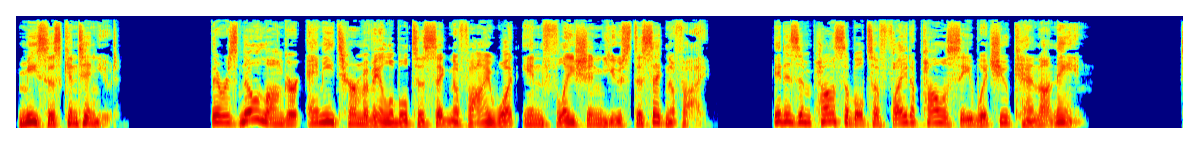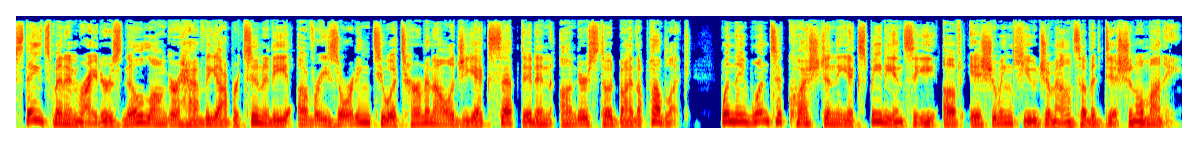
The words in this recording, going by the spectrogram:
Mises continued there is no longer any term available to signify what inflation used to signify. It is impossible to fight a policy which you cannot name. Statesmen and writers no longer have the opportunity of resorting to a terminology accepted and understood by the public when they want to question the expediency of issuing huge amounts of additional money.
